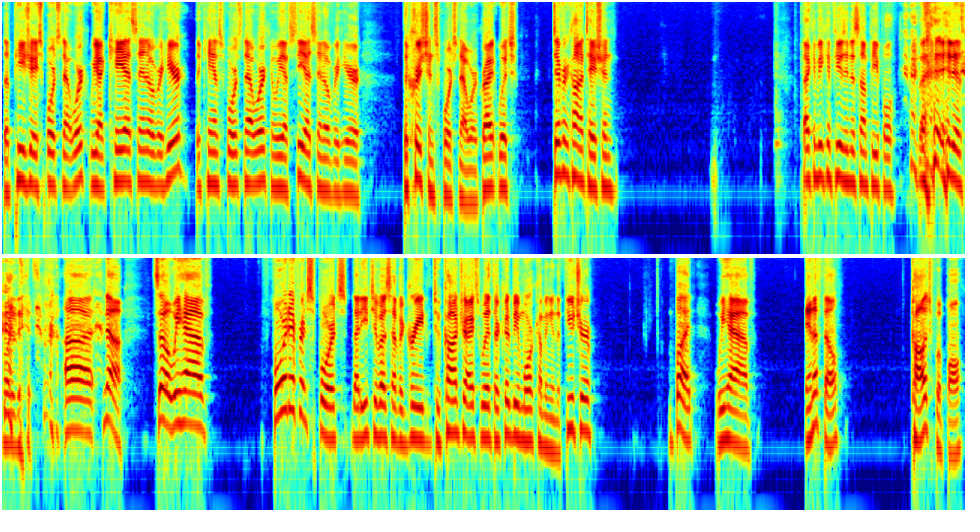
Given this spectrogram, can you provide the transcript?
the PJ Sports Network. We got KSN over here, the Cam Sports Network, and we have CSN over here, the Christian Sports Network, right? Which different connotation. That can be confusing to some people. it is what it is. Uh, no. So we have four different sports that each of us have agreed to contracts with. There could be more coming in the future. But we have NFL, college football,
